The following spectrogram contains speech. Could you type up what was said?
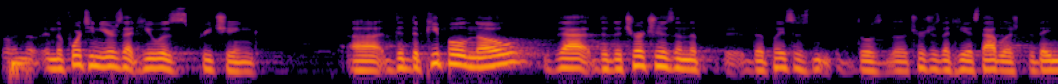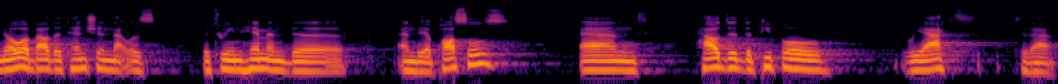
So in the, in the 14 years that he was preaching, uh, did the people know that the, the churches and the, the places, those the churches that he established, did they know about the tension that was between him and the, and the apostles? And how did the people react to that?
